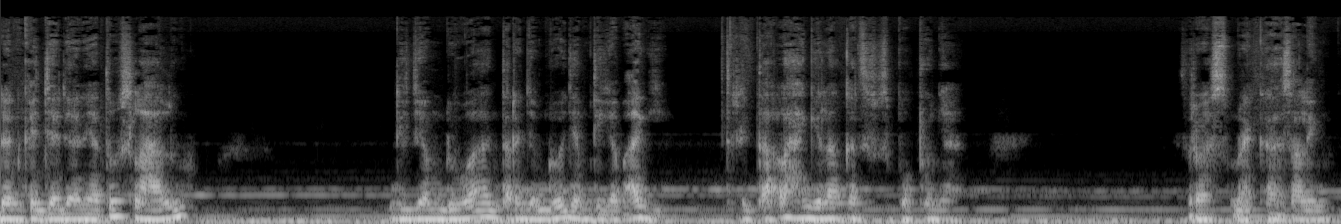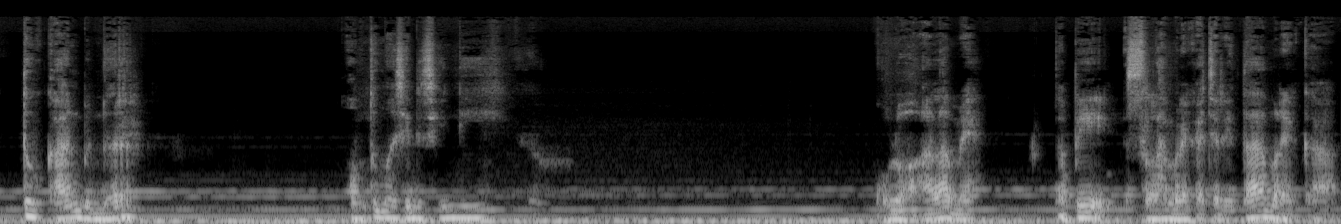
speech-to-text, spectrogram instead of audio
Dan kejadiannya tuh selalu di jam 2 antara jam 2 jam 3 pagi. Ceritalah Gilang ke sepupunya. Terus mereka saling tuh kan bener om tuh masih di sini Allah alam ya tapi setelah mereka cerita mereka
